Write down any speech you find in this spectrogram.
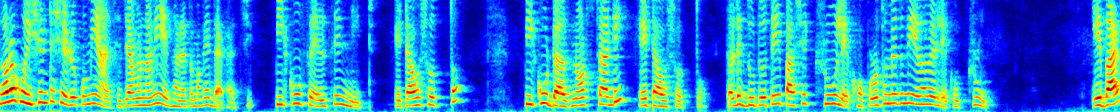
ধরো কোয়েশনটা সেরকমই আছে, যেমন আমি এখানে তোমাকে দেখাচ্ছি। পিকু ফেলস ইন নিট এটাও সত্য। পিকু ডাজ নট স্টাডি এটাও সত্য। তাহলে দুটোতেই পাশে ট্রু লেখো। প্রথমে তুমি এভাবে লেখো ট্রু এবার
